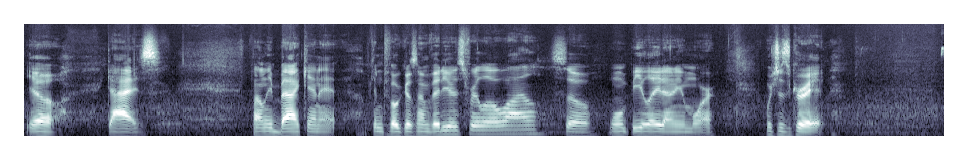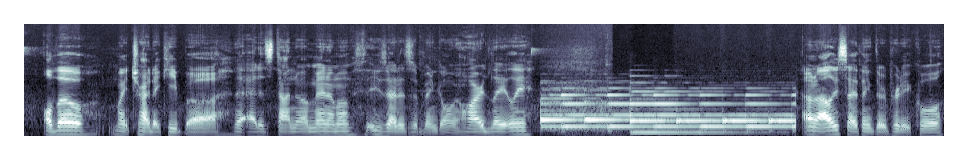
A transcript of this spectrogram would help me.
Yo, guys, finally back in it. I can focus on videos for a little while, so won't be late anymore, which is great. Although, might try to keep uh, the edits down to a minimum. These edits have been going hard lately. I don't know, at least I think they're pretty cool.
